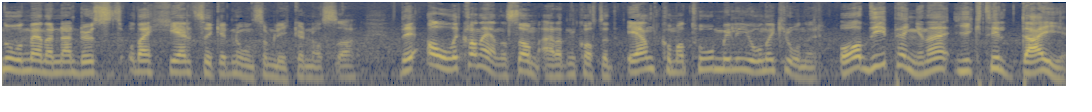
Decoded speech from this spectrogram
noen mener den er dust, og det er helt sikkert noen som liker den også. Det alle kan enes om, er at den kostet 1,2 millioner kroner. Og de pengene gikk til deg,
